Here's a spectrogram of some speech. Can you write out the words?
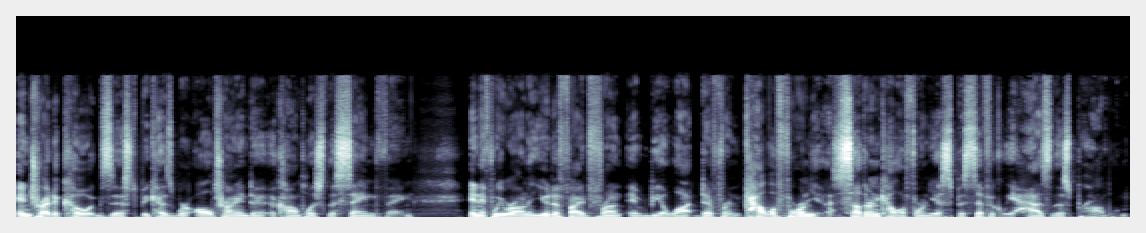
and try to coexist because we're all trying to accomplish the same thing. And if we were on a unified front, it would be a lot different. California, Southern California specifically, has this problem,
